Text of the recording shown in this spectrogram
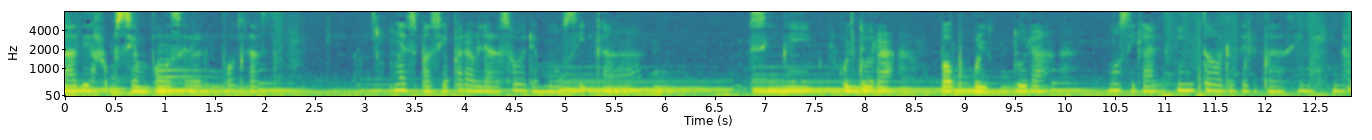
a Disrupción Poser, el podcast. Un espacio para hablar sobre música, cine, cultura, pop cultura, musical y todo lo que te puedas imaginar.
